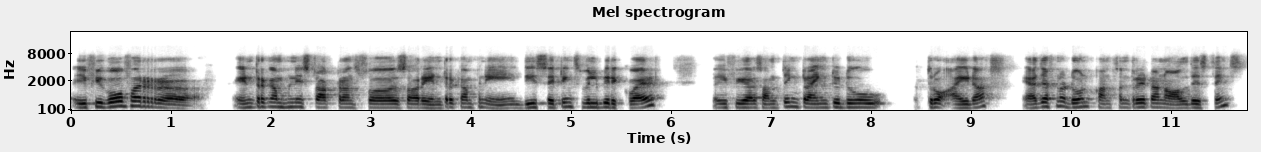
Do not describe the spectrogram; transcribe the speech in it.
if you go for uh, intercompany stock transfers or intercompany, these settings will be required. If you are something trying to do through iDocs, as of now, don't concentrate on all these things.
